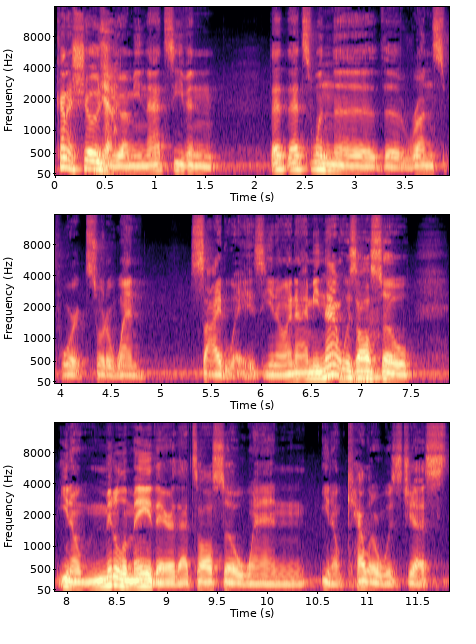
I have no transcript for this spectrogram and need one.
kind of shows yeah. you. I mean, that's even that that's when the the run support sort of went sideways, you know. And I mean, that was mm-hmm. also, you know, middle of May there. That's also when you know Keller was just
